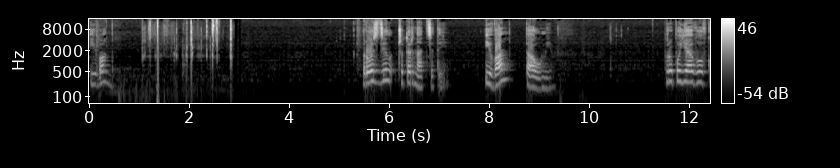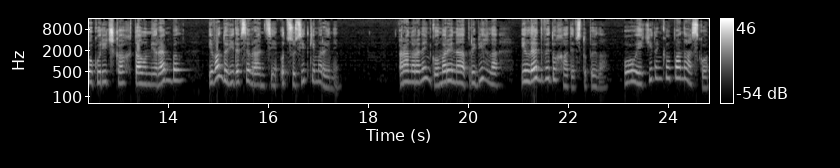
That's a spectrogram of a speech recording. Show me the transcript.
Іван. Розділ 14 Іван Таумі Про появу в кукурічках Таумі Рембел Іван довідався вранці від сусідки Марини. Рано раненько Марина прибігла і ледве до хати вступила. Ой, тітонько Панаско,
